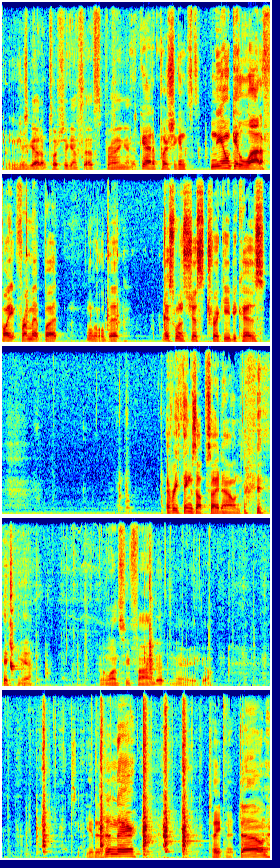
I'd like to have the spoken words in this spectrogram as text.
And you're You just got to push against that spring and got to push against. You don't get a lot of fight from it, but a little bit. This one's just tricky because everything's upside down. yeah. But once you find it, there you go. So you get it in there, tighten it down.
